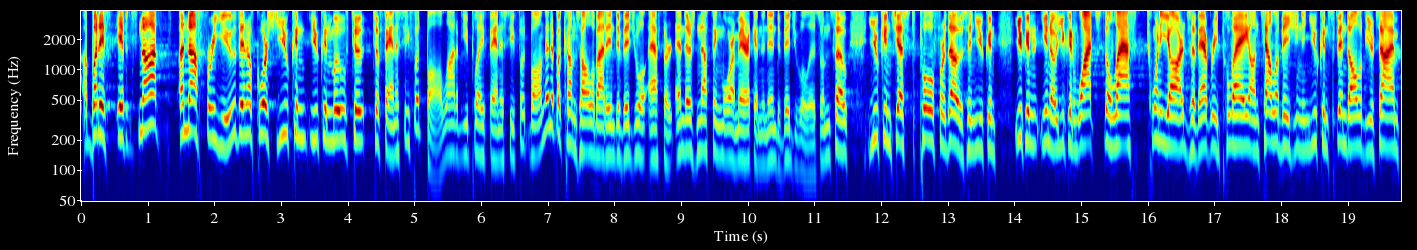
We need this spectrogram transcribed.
Uh, but if, if it's not enough for you, then of course you can, you can move to, to fantasy football. A lot of you play fantasy football, and then it becomes all about individual effort, and there's nothing more American than individualism. So you can just pull for those, and you can, you can, you know, you can watch the last 20 yards of every play on television, and you can spend all of your time.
